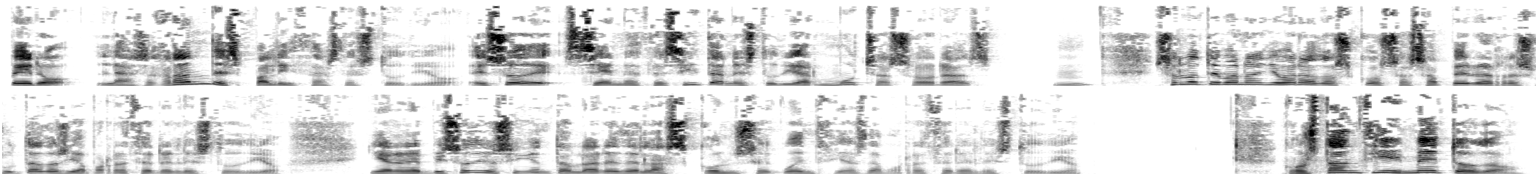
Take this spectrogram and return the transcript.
pero las grandes palizas de estudio, eso de se necesitan estudiar muchas horas, solo te van a llevar a dos cosas, a peores resultados y a aborrecer el estudio. Y en el episodio siguiente hablaré de las consecuencias de aborrecer el estudio. Constancia y método.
